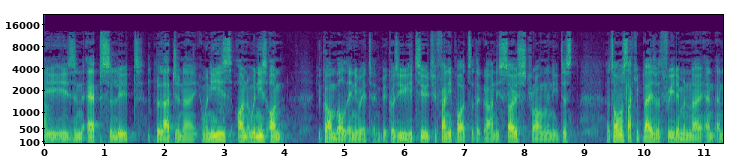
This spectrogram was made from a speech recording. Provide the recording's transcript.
He is an absolute bludgeoner. When he's on, when he's on, you can't bowl anywhere to him because he hits you to funny parts of the ground. He's so strong and he just, it's almost like he plays with freedom and no, and, and,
